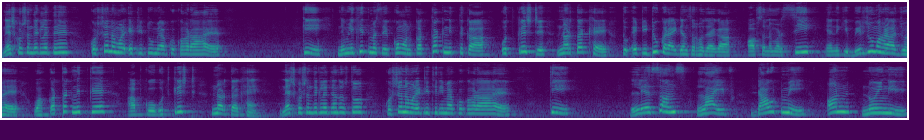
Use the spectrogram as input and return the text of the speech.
नेक्स्ट क्वेश्चन देख लेते हैं। क्वेश्चन नंबर 82 में आपको कह रहा है कि निम्नलिखित में से कौन कथक नृत्य का उत्कृष्ट नर्तक है? तो 82 का राइट आंसर हो जाएगा ऑप्शन नंबर सी यानी कि बिरजू महाराज जो है, वह कथक नृत्य के आपको उत्कृष्ट नर्तक हैं। नेक्स्ट क्वेश्चन देख लेते हैं दोस्तों। क्वेश्चन नंबर 83 में आपको कह रहा है कि lessons life taught me unknowingly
